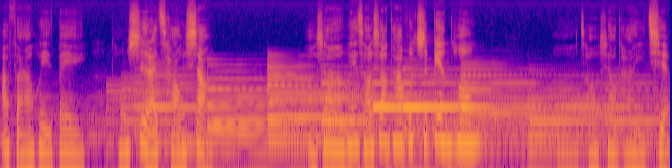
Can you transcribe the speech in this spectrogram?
他反而会被同事来嘲笑，好像会嘲笑他不知变通，啊，嘲笑他一切。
